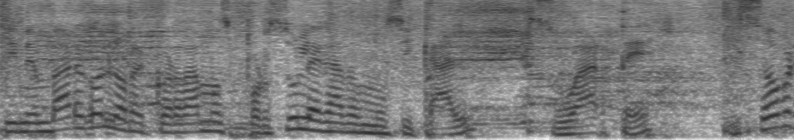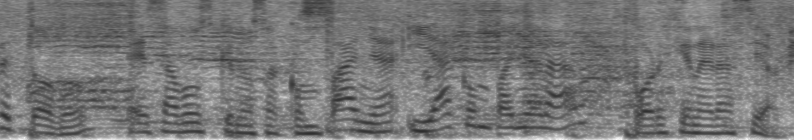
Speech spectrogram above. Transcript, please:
Sin embargo, lo recordamos por su legado musical, su arte y sobre todo esa voz que nos acompaña y acompañará por generaciones.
